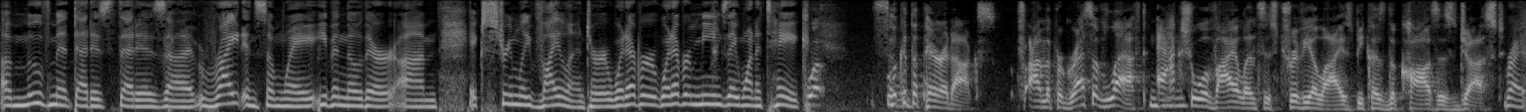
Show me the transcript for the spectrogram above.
a movement that is that is uh, right in some way, even though they're um, extremely violent or whatever whatever means they want to take. Well, so, look at the paradox. On the progressive left, mm-hmm. actual violence is trivialized because the cause is just. Right.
